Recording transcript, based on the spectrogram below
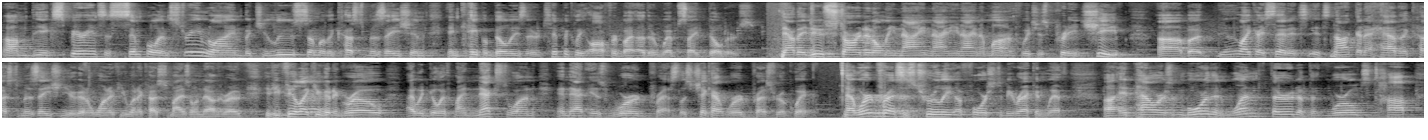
um, the experience is simple and streamlined but you lose some of the customization and capabilities that are typically offered by other website builders. Now they do start at only $9.99 a month which is pretty cheap uh, but like I said it's it's not going to have the customization you're going to want if you want to customize one down the road. If you feel like you're going to grow I would go with my next one and that is WordPress. Let's check out WordPress real quick. Now WordPress is truly a force to be reckoned with uh, it powers more than one third of the world's top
